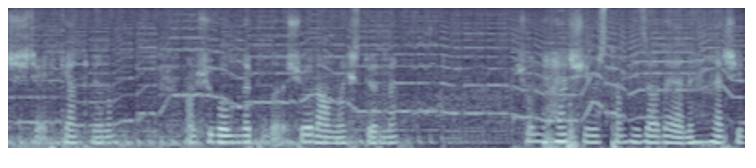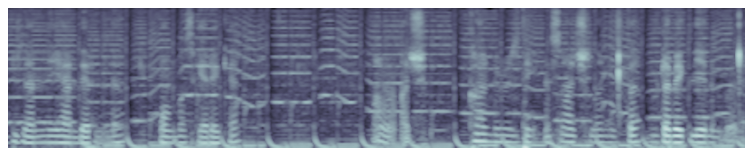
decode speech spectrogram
hiç tehlike atmayalım. Ama şu golden apple'ı şöyle almak istiyorum ben. Şu anda her şeyimiz tam hizada yani. Her şey düzenli yerlerinde olması gereken. Ama aç kalbimizde gitmesin açılarımızda. Burada bekleyelim böyle.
